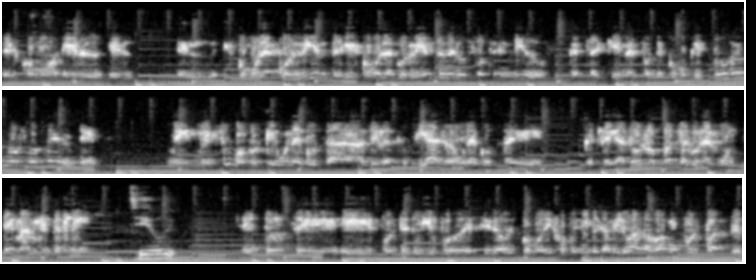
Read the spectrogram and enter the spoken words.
es como el, el, es como una corriente, que es como la corriente de los ofendidos. ¿Cachai? Que en el fondo es como que todos nos ofende. Me, me sumo porque es una cosa de la sociedad, no una cosa de. ¿Cachai? A todos nos pasa con algún tema, ¿me entendí? Sí, obvio. Entonces, eh, ponte tú, yo puedo decir, oh, como dijo Felipe Camiloaga, vamos por partes,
